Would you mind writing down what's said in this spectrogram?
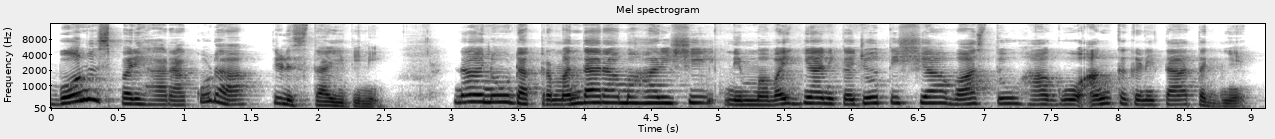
ಬೋನಸ್ ಪರಿಹಾರ ಕೂಡ ತಿಳಿಸ್ತಾ ಇದ್ದೀನಿ. ನಾನು ಡಾಕ್ಟರ್ ಮಂದಾರ ಮಹರ್ಷಿ, ನಿಮ್ಮ ವೈಜ್ಞಾನಿಕ ಜ್ಯೋತಿಷ್ಯ, ವಾಸ್ತು ಹಾಗೂ ಅಂಕಗಣಿತ ತಜ್ಞೆ.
